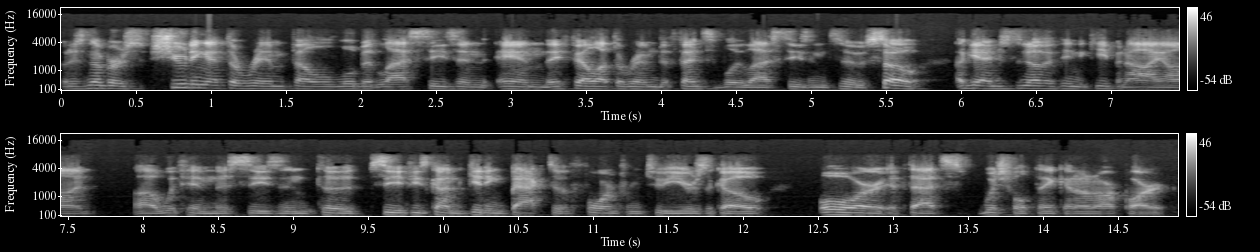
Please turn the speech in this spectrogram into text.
but his numbers shooting at the rim fell a little bit last season, and they fell at the rim defensively last season too. So again, just another thing to keep an eye on uh, with him this season to see if he's kind of getting back to the form from two years ago, or if that's wishful thinking on our part.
